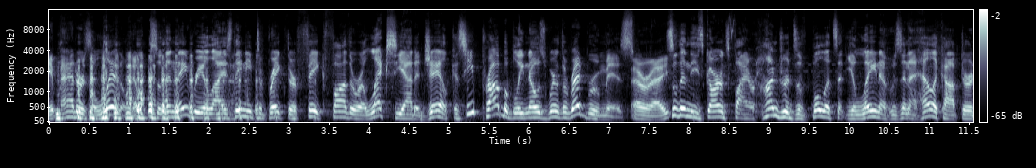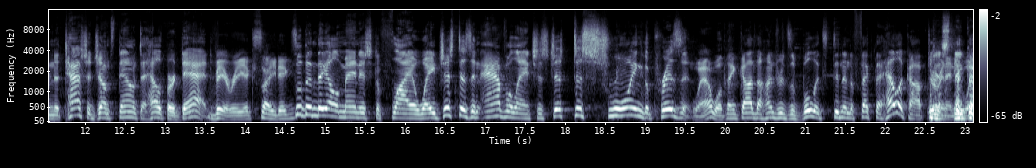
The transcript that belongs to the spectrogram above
It matters a little. Nope. So then they realize they need to break their fake father Alexei out of jail because he probably knows where the Red Room is. All right. So then these guards fire hundreds of bullets at Yelena, who's in a helicopter, and Natasha jumps down to help her dad. Very exciting. So then they all manage to fly away just as an avalanche is just destroying the prison. well, well, thank God the hundreds of bullets didn't affect the helicopter Yes, in any way.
